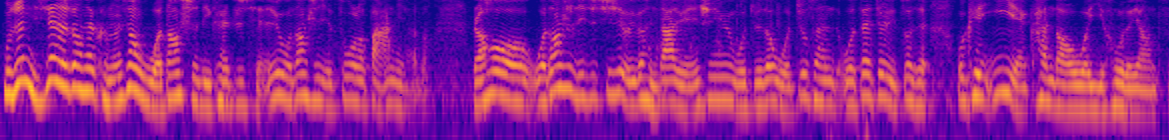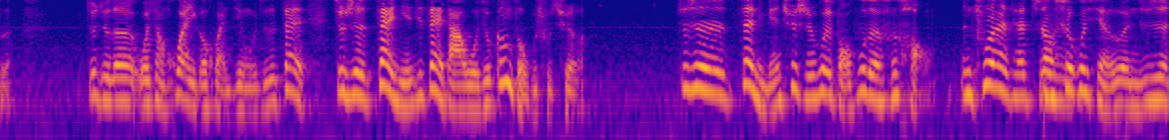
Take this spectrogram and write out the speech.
我觉得你现在的状态可能像我当时离开之前，因为我当时也做了八年了。然后我当时离职，其实有一个很大的原因，是因为我觉得我就算我在这里做着，我可以一眼看到我以后的样子，就觉得我想换一个环境。我觉得再就是再年纪再大，我就更走不出去了。就是在里面确实会保护的很好。你出来才知道社会险恶，你就是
